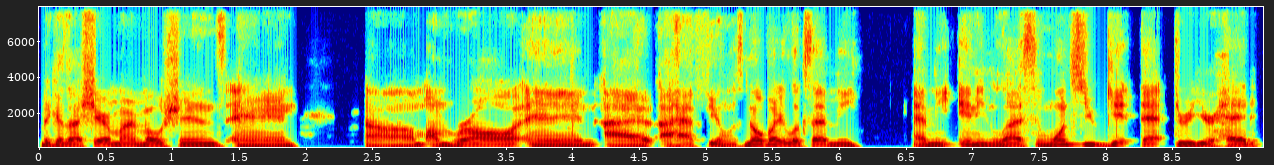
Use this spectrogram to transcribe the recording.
because I share my emotions and um, I'm raw and I I have feelings. Nobody looks at me at me any less. And once you get that through your head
